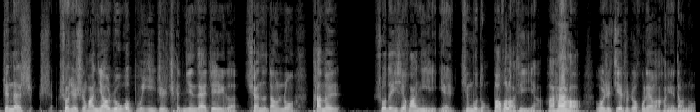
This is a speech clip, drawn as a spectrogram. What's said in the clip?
真的是是说句实话，你要如果不一直沉浸在这个圈子当中，他们说的一些话你也听不懂。包括老 T 一样，还还好，我是接触这互联网行业当中。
